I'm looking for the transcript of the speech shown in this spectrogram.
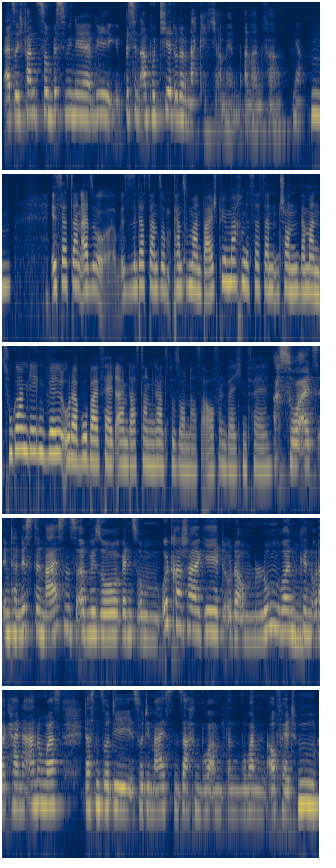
Also ich fand es so ein bisschen wie, eine, wie ein bisschen amputiert oder nackig am, am Anfang. Ja. Hm. Ist das dann also, sind das dann so, kannst du mal ein Beispiel machen? Ist das dann schon, wenn man einen Zugang legen will oder wobei fällt einem das dann ganz besonders auf? In welchen Fällen? Ach so, als Internistin meistens irgendwie so, wenn es um Ultraschall geht oder um Lungenröntgen mhm. oder keine Ahnung was, das sind so die, so die meisten Sachen, wo, am, dann, wo man dann auffällt, hm,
